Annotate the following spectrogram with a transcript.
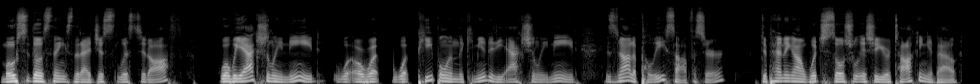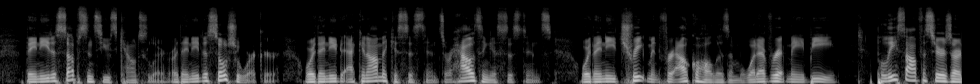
Most of those things that I just listed off, what we actually need, or what, what people in the community actually need, is not a police officer. Depending on which social issue you're talking about, they need a substance use counselor, or they need a social worker, or they need economic assistance, or housing assistance, or they need treatment for alcoholism, whatever it may be. Police officers are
